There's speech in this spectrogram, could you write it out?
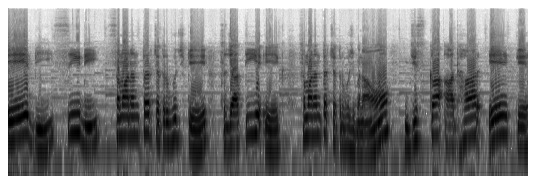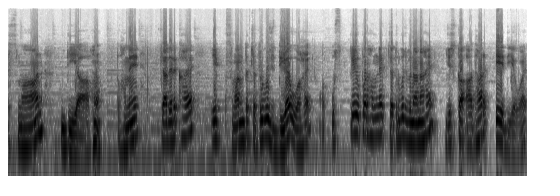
A B C D समानांतर चतुर्भुज के सजातीय एक समानांतर चतुर्भुज बनाओ। जिसका आधार ए के समान दिया हो। तो हमें क्या दे रखा है? एक समानांतर चतुर्भुज दिया हुआ है और उसके ऊपर हमने एक चतुर्भुज बनाना है जिसका आधार ए दिया हुआ है।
